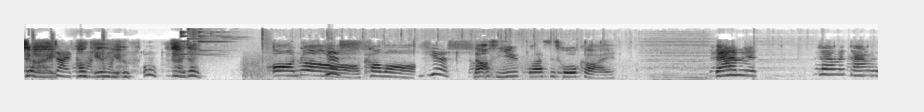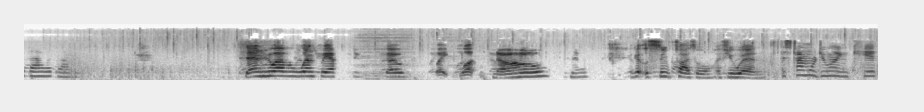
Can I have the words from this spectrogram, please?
Die! Die, I'll on, kill you! Oh, Die, die! Oh no! Yes! Come on! yes! That's it's you versus Hawkeye. Damn it! Then whoever wins, we have to go. Wait, what? No. No. You get the soup title if you win. This time we're doing kit,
